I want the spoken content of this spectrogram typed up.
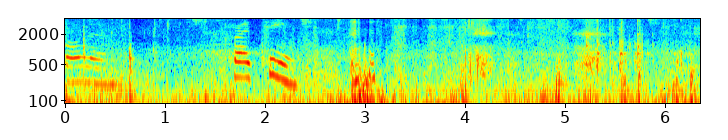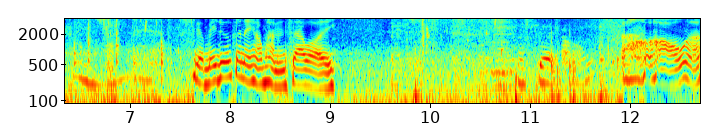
Cô là fighting. Rồi mấy đứa cái này học hành sao rồi? Chơi ổn. ổn hả?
